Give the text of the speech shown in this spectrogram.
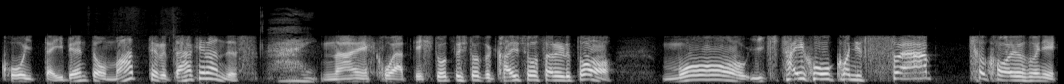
こういったイベントを待ってるだけなんです。はい。なこうやって一つ一つ解消されると、もう行きたい方向にスーッとこういうふうに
